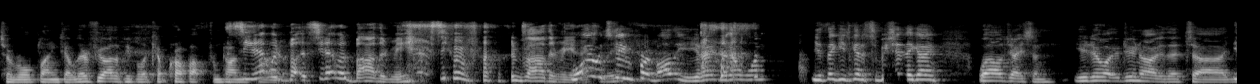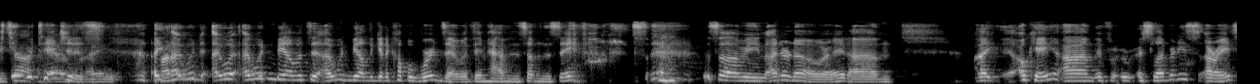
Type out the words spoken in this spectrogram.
to role playing table. There are a few other people that kept crop up from time see, to time. See that would see that would bother me. see would bother me. Why actually. would Stephen Fry bother you? You don't you don't want you think he's going to be sitting there going, "Well, Jason, you do do know that uh, you he's too pretentious. Like, I, I would I would I wouldn't be able to I wouldn't be able to get a couple words out with him having something to say about it. so I mean I don't know, right? Um, I okay. Um, if uh, celebrities, all right.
